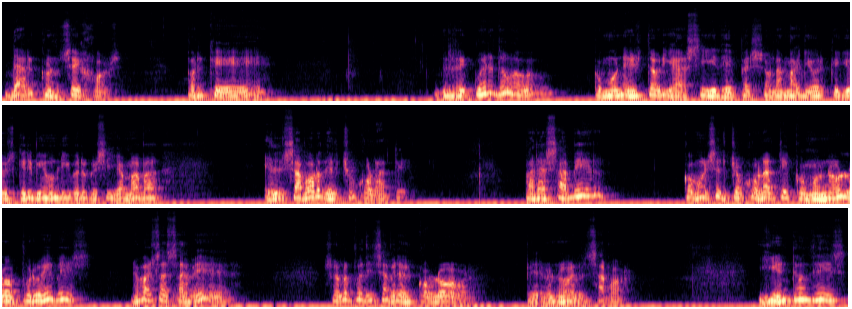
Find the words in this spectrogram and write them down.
dar consejos porque recuerdo como una historia así de persona mayor que yo escribí un libro que se llamaba El sabor del chocolate. Para saber cómo es el chocolate, como no lo pruebes, no vas a saber. Solo puedes saber el color, pero no el sabor. Y entonces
